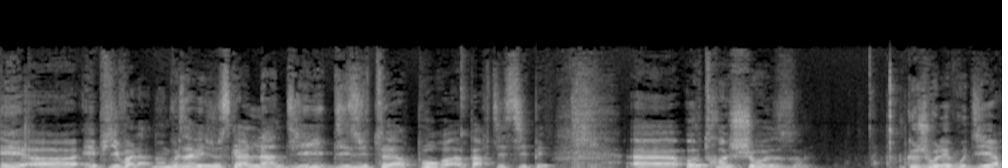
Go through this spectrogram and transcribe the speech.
Et, euh, et puis voilà. Donc vous avez jusqu'à lundi 18h pour euh, participer. Euh, autre chose que je voulais vous dire,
